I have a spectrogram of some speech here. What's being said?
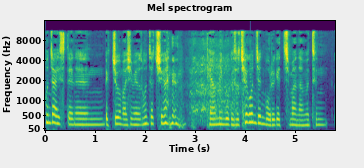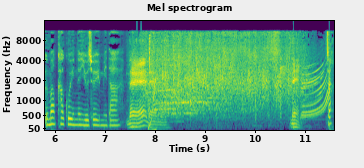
혼자 있을 때는 맥주 마시면서 혼자 취하는 대한민국에서 최고인지는 모르겠지만 아무튼 음악하고 있는 요조입니다. 네, 네, 네. 네. 자,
